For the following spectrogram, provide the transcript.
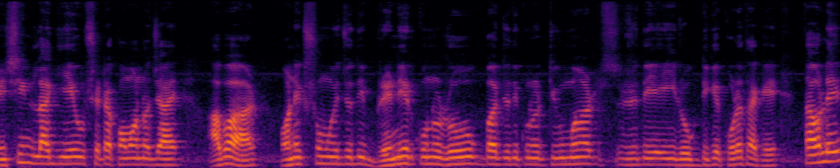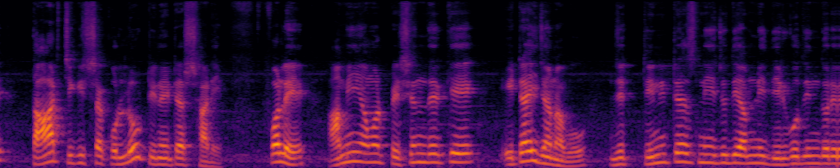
মেশিন লাগিয়েও সেটা কমানো যায়। আবার অনেক সময় যদি ব্রেনের কোনো রোগ বা যদি কোনো টিউমার যদি এই রোগটিকে করে থাকে, তাহলে তার চিকিৎসা করলেও টিনিটাস সারে। ফলে আমি আমার পেশেন্টদেরকে এটাই জানাব যে টিনিটাস নিয়ে যদি আপনি দীর্ঘদিন ধরে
